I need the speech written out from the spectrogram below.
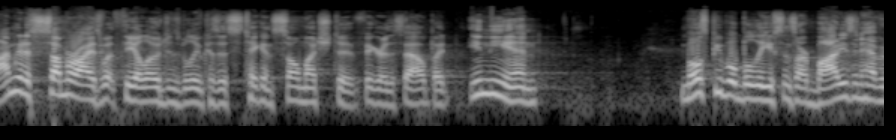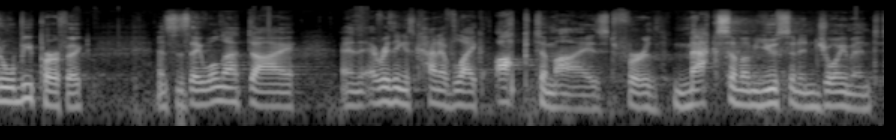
I'm going to summarize what theologians believe because it's taken so much to figure this out. But in the end, most people believe since our bodies in heaven will be perfect, and since they will not die, and everything is kind of like optimized for maximum use and enjoyment,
